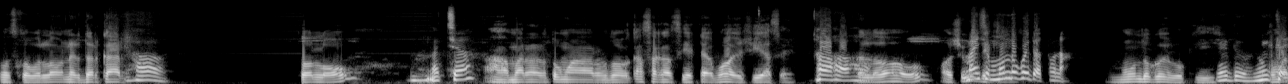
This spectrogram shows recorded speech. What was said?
খোঁজ খবর লনের দরকার? হ্যাঁ তো লও। আচ্ছা। আমার আর তোমার তো কাছাকাছি একটা বয়সী আছে। হ্যাঁ হ্যাঁ হ্যাঁ হ্যালো অসুবিধা মন্দ কই দতো না। মন্দ কইব কি? তো তোমার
